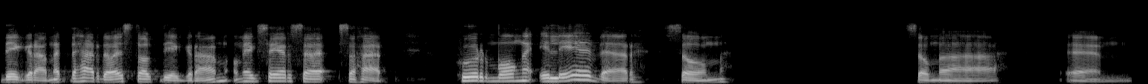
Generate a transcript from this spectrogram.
diagrammet. Det här då är stolpdiagram. Om jag säger så, så här. Hur många elever som som, uh, um,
